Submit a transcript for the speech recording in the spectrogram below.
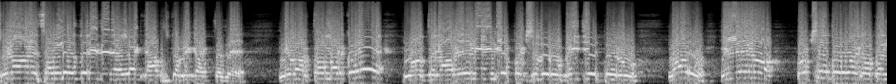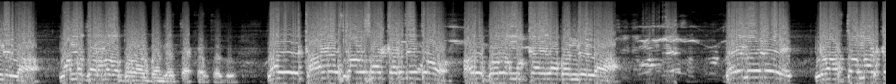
ಚುನಾವಣೆ ಸಂದರ್ಭದಲ್ಲಿ ಇದನ್ನೆಲ್ಲ ಜ್ಞಾಪಿಸ್ಕೋಬೇಕಾಗ್ತದೆ. ನೀವು ಅರ್ಥ ಮಾಡ್ಕೊಳ್ಳಿ, ಇವತ್ತು ನಾವೇನು ಎನ್ ಡಿ ಎ ಪಕ್ಷದವರು, ಬಿಜೆಪಿಯವರು, ನಾವು ಇಲ್ಲೇನು ಪಕ್ಷ ಪರವಾಗಿ ಬಂದಿಲ್ಲ. ನಮ್ಮ ಧರ್ಮದ ಪರವಾಗಿ ಬಂದಿರ್ತಕ್ಕಂಥದ್ದು. ನಾವು ಕಾಂಗ್ರೆಸ್ ನಾವು ಸಹ ಕರೆದಿದ್ದು ಅದು ಬರೋ ಮುಖ ಇಲ್ಲ, ಬಂದಿಲ್ಲ. ದಯಮಾಡಿ, ನೀವು ಅರ್ಥ ಮಾಡ್ಕೋಬೇಕಾಗ್ತದೆ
